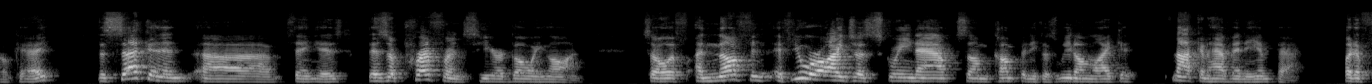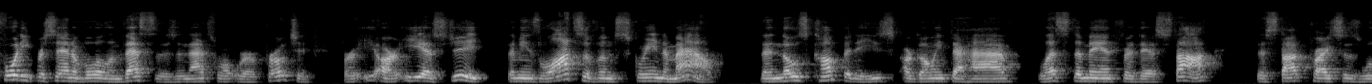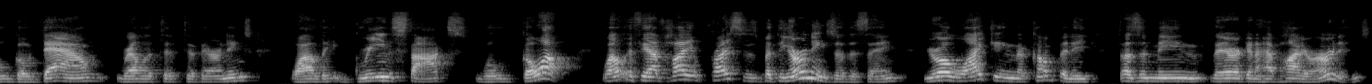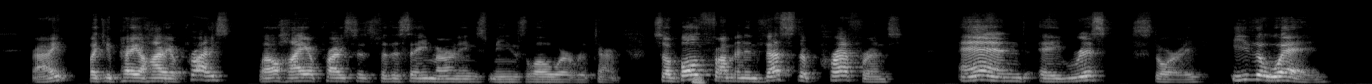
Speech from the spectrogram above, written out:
Okay. The second uh, thing is there's a preference here going on. So if enough, in, if you or I just screen out some company because we don't like it, it's not going to have any impact. But if 40% of all investors, and that's what we're approaching for our ESG, that means lots of them screen them out, then those companies are going to have less demand for their stock. The stock prices will go down relative to their earnings, while the green stocks will go up. Well, if you have higher prices, but the earnings are the same, you're liking the company doesn't mean they're going to have higher earnings right? But you pay a higher price. Well, higher prices for the same earnings means lower return. So, both hmm. from an investor preference and a risk story, either way,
